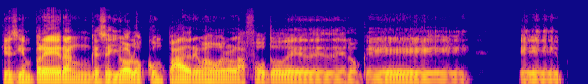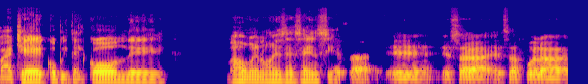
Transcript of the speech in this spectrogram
que siempre eran, qué sé yo, los compadres, más o menos la foto de, lo que es eh, Pacheco, Peter Conde, más o menos esa esencia. Esa, eh, esa, fue la,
